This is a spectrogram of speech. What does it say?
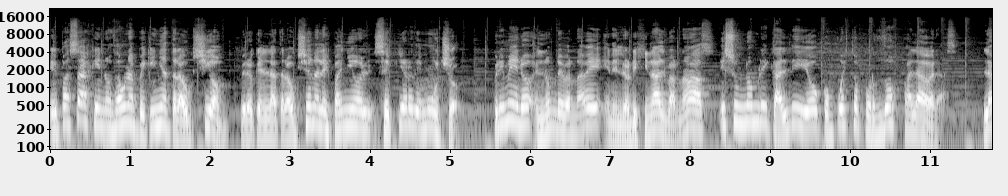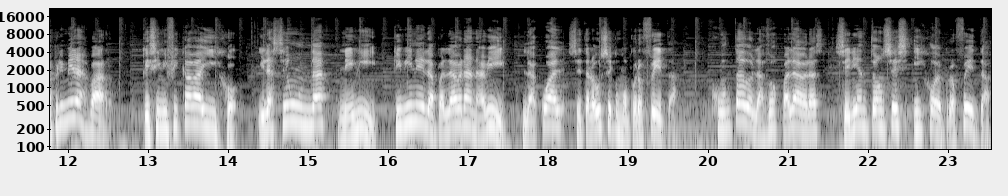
El pasaje nos da una pequeña traducción, pero que en la traducción al español se pierde mucho. Primero, el nombre Bernabé, en el original Barnabás, es un nombre caldeo compuesto por dos palabras. La primera es Bar, que significaba hijo, y la segunda, Neví, que viene de la palabra Naví, la cual se traduce como profeta juntado las dos palabras, sería entonces hijo de profeta.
